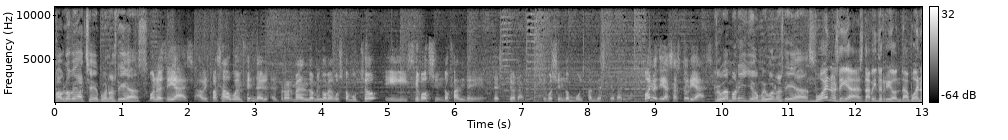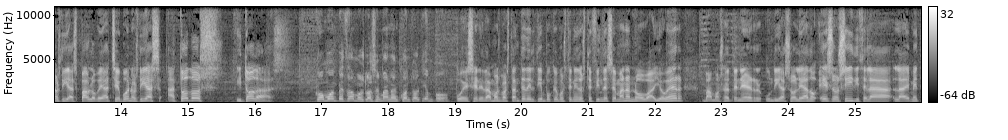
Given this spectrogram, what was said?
Pablo BH, buenos días. Buenos días. ¿Habéis pasado buen fin? Del, el programa del domingo me gustó mucho y sigo siendo fan de, de, este horario. Sigo siendo muy fan de este horario. Buenos días, Asturias. Rubén Morillo, muy buenos días. Buenos días, David Rionda. Buenos días, Pablo BH. Buenos días a todos y todas. ¿Cómo empezamos la semana en cuanto al tiempo? Pues heredamos bastante del tiempo que hemos tenido este fin de semana. No va a llover, vamos a tener un día soleado. Eso sí, dice la, la EMET,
